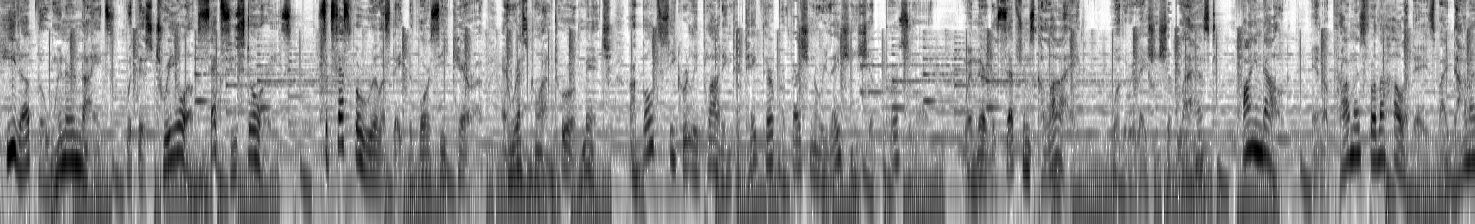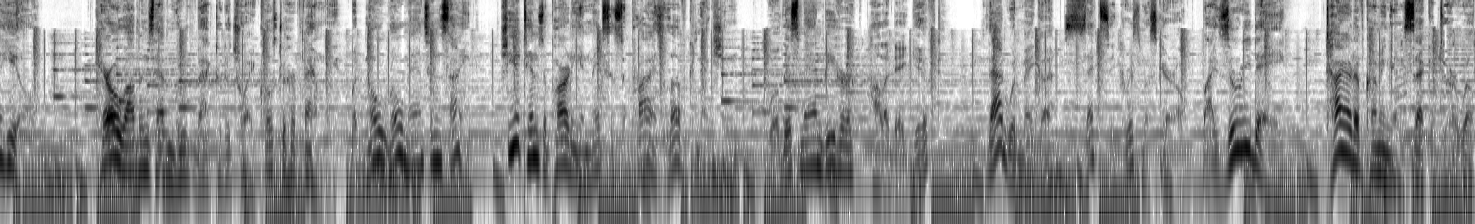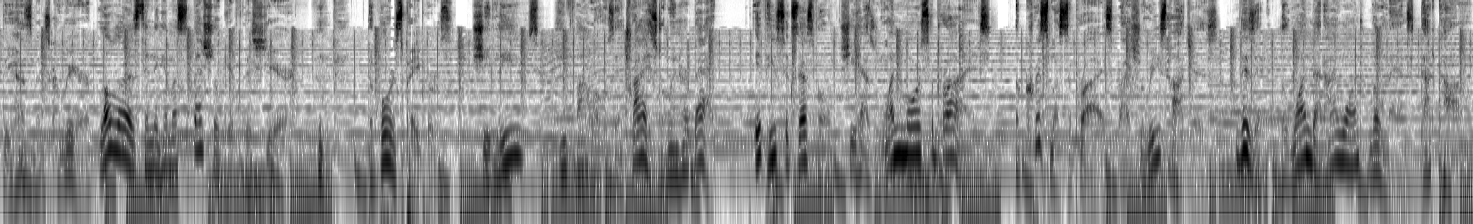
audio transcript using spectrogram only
Heat up the winter nights with this trio of sexy stories. Successful real estate divorcee Kara and restaurateur Mitch are both secretly plotting to take their professional relationship personal. When their deceptions collide, will the relationship last? Find out in A Promise for the Holidays by Donna Hill. Carol Robbins have moved back to Detroit close to her family, but no romance in sight. She attends a party and makes a surprise love connection. Will this man be her holiday gift? That would make a sexy Christmas carol by Zuri Day. Tired of coming in second to her wealthy husband's career, Lola is sending him a special gift this year. The divorce papers. She leaves, he follows, and tries to win her back. If he's successful, she has one more surprise. A Christmas Surprise by Cheris Hodges. Visit theonethatIwantromance.com.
